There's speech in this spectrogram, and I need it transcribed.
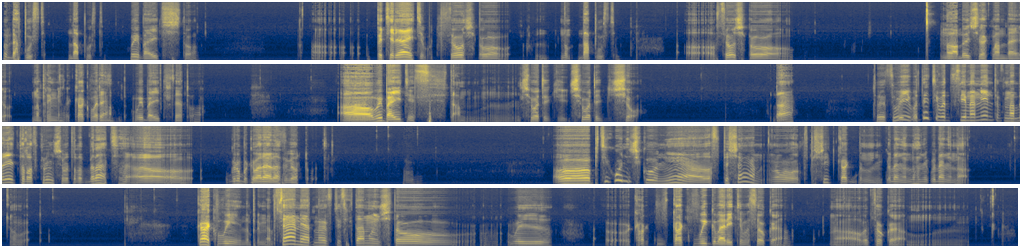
ну, допустим, допустим, вы боитесь, что э, потеряете вот все, что, ну, допустим, э, все, что молодой человек вам дает, например, как вариант, вы боитесь этого. А вы боитесь там чего-то чего-то еще, да? То есть вы вот эти вот все моменты смотреть, раскручивать, разбирать, э, грубо говоря, развертывать. Э, потихонечку, не спеша, вот, спешить как бы никуда не, никуда не надо. Вот. Как вы, например, сами относитесь к тому, что вы, э, как, как вы говорите, высокая, э, высокая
